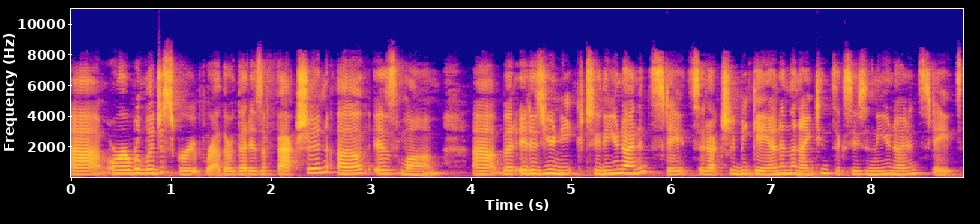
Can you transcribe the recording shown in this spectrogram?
um, or a religious group, rather, that is a faction of Islam, uh, but it is unique to the United States. It actually began in the 1960s in the United States,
